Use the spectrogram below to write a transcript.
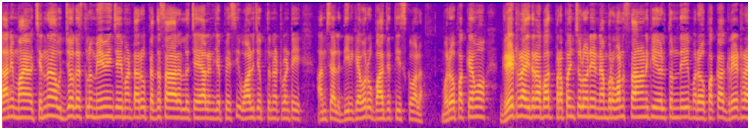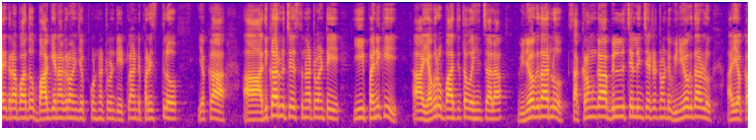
దాన్ని మా చిన్న ఉద్యోగస్తులు మేమేం చేయమంటారు? పెద్ద సార్లు చేయాలని చెప్పేసి వాళ్ళు చెప్తున్నటువంటి అంశాలు. దీనికి ఎవరు బాధ్యత తీసుకోవాలా? మరో పక్కేమో గ్రేటర్ హైదరాబాద్ ప్రపంచంలోనే నెంబర్ వన్ స్థానానికి వెళ్తుంది. మరో పక్క గ్రేటర్ హైదరాబాదు భాగ్యనగరం అని చెప్పుకుంటున్నటువంటి ఇట్లాంటి పరిస్థితిలో ఈ యొక్క అధికారులు చేస్తున్నటువంటి ఈ పనికి ఎవరు బాధ్యత వహించాలా? వినియోగదారులు సక్రమంగా బిల్లు చెల్లించేటటువంటి వినియోగదారులు ఆ యొక్క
